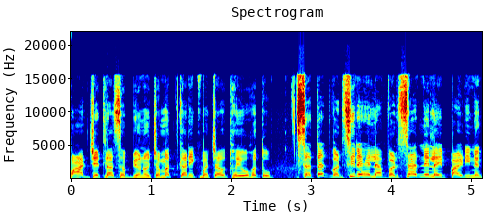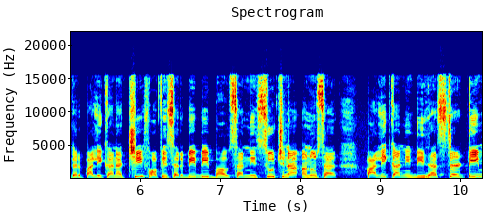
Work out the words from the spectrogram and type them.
પાંચ જેટલા સભ્યોનો ચમત્કારિક બચાવ થયો હતો. સતત વરસી રહેલા વરસાદને લઈ પારડી નગરપાલિકાના ચીફ ઓફિસર બીબી ભાવસારની સૂચના અનુસાર પાલિકાની ડિઝાસ્ટર ટીમ,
